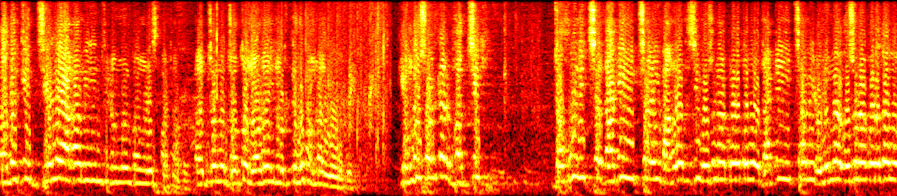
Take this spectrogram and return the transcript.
তাদেরকে জেলে আগামী দিন তৃণমূল কংগ্রেস পাঠাবে। তার জন্য যত লড়াই লড়তে হোক আমরা লড়বো। কেন্দ্র সরকার ভাবছে কি? যখন ইচ্ছা, যাকে ইচ্ছা আমি বাংলাদেশি ঘোষণা করে দেবো, যাকে ইচ্ছা আমি রোহিঙ্গা ঘোষণা করে দেবো।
